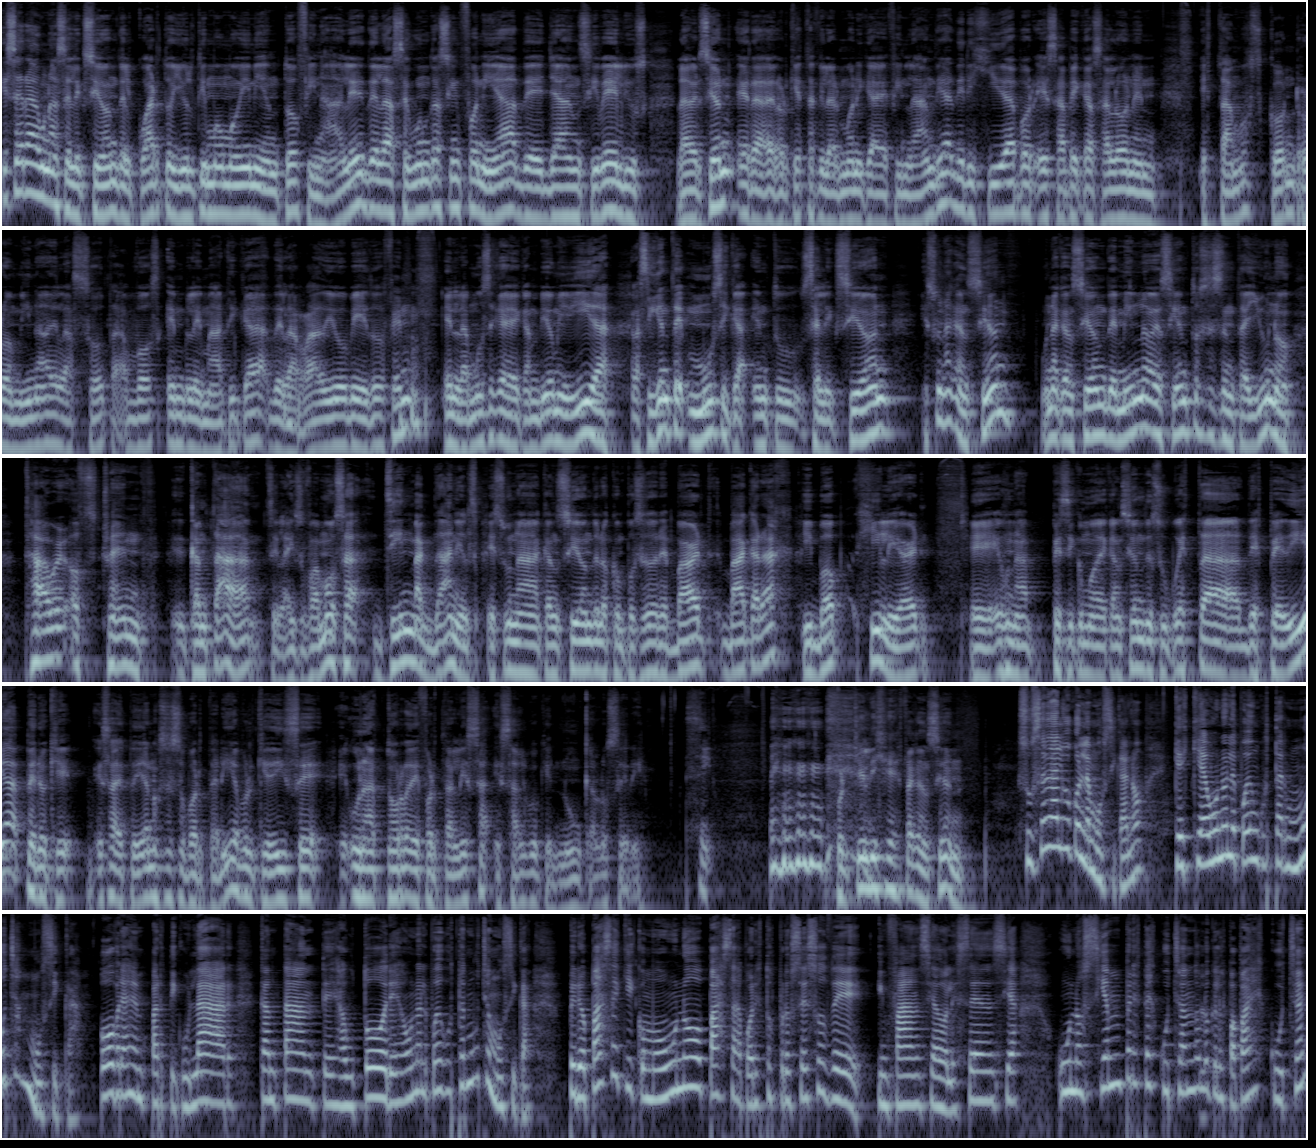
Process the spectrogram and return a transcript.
Esa era una selección del cuarto y último movimiento finales de la segunda sinfonía de Jan Sibelius. La versión era de la Orquesta Filarmónica de Finlandia, dirigida por Esa-Pekka Salonen. Estamos con Romina de la Sota, voz emblemática de la radio Beethoven en la música que cambió mi vida. La siguiente música en tu selección es una canción, una canción de 1961, Tower of Strength cantada, se la hizo famosa, Jean McDaniels. Es una canción de los compositores Bart Bacharach y Bob Hilliard. Eh, es una especie como de canción de supuesta despedida, pero que esa despedida no se soportaría porque dice, eh, una torre de fortaleza es algo que nunca lo seré. Sí. ¿Por qué eliges esta canción? Sucede algo con la música, ¿no? Que es que a uno le pueden gustar muchas músicas obras en particular, cantantes, autores, a uno le puede gustar mucha música, pero pasa que como uno pasa por estos procesos de infancia, adolescencia, uno siempre está escuchando lo que los papás escuchan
